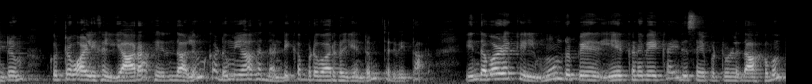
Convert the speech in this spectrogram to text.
என்றும் குற்றவாளிகள் யாராக இருந்தாலும் கடுமையாக தண்டிக்கப்படுவார்கள் என்றும் தெரிவித்தார். இந்த வழக்கில் மூன்று பேர் ஏற்கனவே கைது செய்யப்பட்டுள்ளதாகவும்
